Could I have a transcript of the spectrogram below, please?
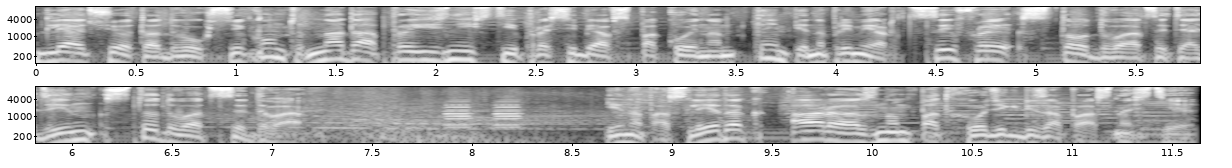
Для отсчета 2 секунд надо произнести про себя в спокойном темпе, например, цифры 121-122. И напоследок о разном подходе к безопасности.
